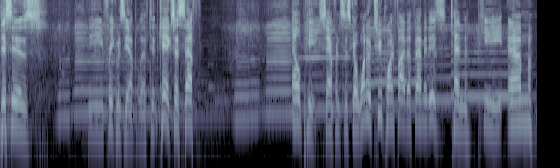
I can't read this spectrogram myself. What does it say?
This is the frequency uplift at KXSF LP, San Francisco 102.5 FM. It is 10 p.m.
